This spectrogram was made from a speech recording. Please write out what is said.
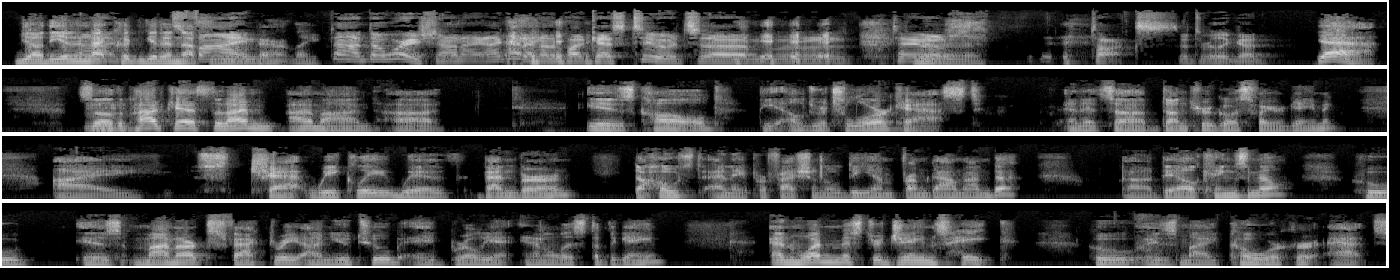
You know the internet No, couldn't get enough of me apparently. no don't worry shawn i, I got another podcast too it's um uh, Teos talks it's really good Yeah. So Mm-hmm. the podcast that I'm I'm on uh, is called the Eldritch Lorecast, and it's uh, done through Ghostfire Gaming. I chat weekly with Ben Byrne, the host and a professional DM from Down Under, uh, Dale Kingsmill, who is Monarch's Factory on YouTube, a brilliant analyst of the game, and one Mr. James Haeck, who is my coworker at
